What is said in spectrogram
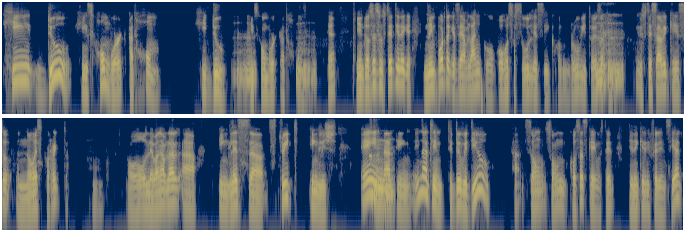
he do his homework at home. He do his homework at home. ujú, Y entonces usted tiene que, no importa que sea blanco, con ojos azules y con rubio y todo eso, usted sabe que eso no es correcto. O le van a hablar a inglés, ah, street English. Ain't nothing, ain't nothing to do with you. Ah, son, son cosas que usted tiene que diferenciar.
